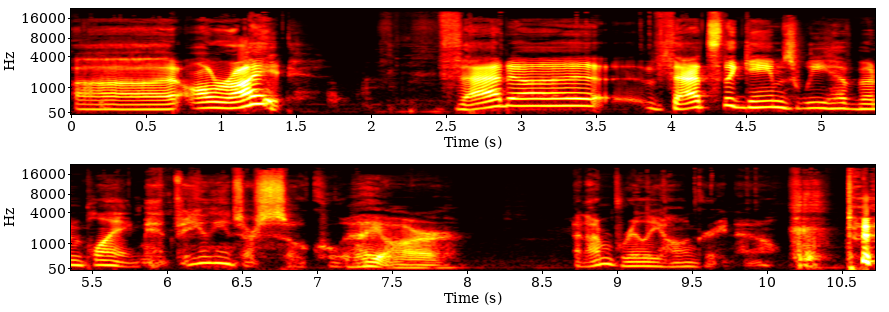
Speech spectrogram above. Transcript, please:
Uh all right. That uh that's the games we have been playing. Man, video games are so cool. they are. And I'm really hungry now.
